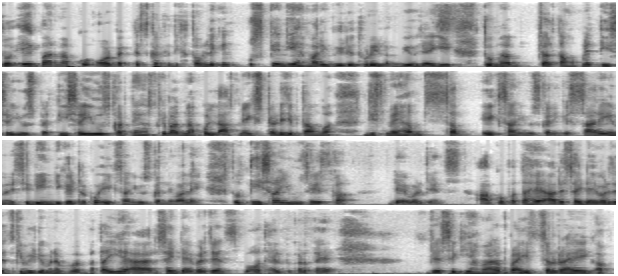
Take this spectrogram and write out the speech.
तो एक बार मैं आपको और बैक टेस्ट करके दिखाता हूँ, लेकिन उसके लिए हमारी वीडियो थोड़ी लंबी हो जाएगी। तो मैं अब चलता हूँ अपने तीसरे यूज़ पर तीसरे यूज़ करते हैं, उसके बाद मैं आपको लास्ट में एक स्ट्रेटेजी बताऊँगा, जिसमें हम सब एक साथ यूज़ करेंगे। सारे एम इंडिकेटर को एक साथ यूज़ करने वाले हैं। तो तीसरा यूज़ है इसका डाइवर्जेंस आपको पता है आर एस आई डाइवर्जेंस की वीडियो मैंने बताई है। आर एस आई डाइवर्जेंस बहुत हेल्प करता है। जैसे कि हमारा प्राइस चल रहा है एक अप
